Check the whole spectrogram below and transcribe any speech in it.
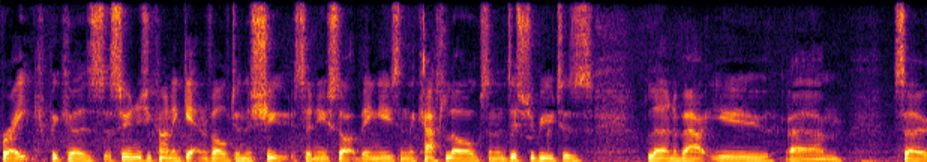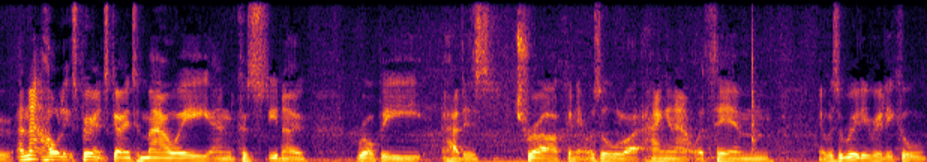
break because as soon as you kind of get involved in the shoots and you start being used in the catalogs and the distributors learn about you um, so and that whole experience going to Maui and because you know Robbie had his truck and it was all like hanging out with him. It was a really really cool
